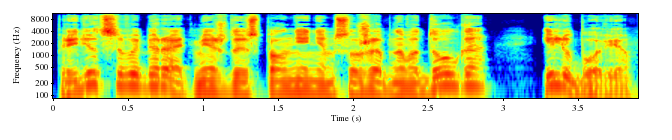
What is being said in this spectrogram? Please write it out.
придется выбирать между исполнением служебного долга и любовью.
